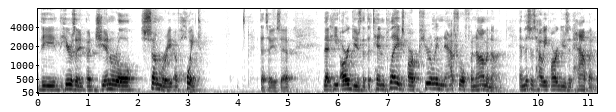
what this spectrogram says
the, here's a, a general summary of Hoyt if that's how you say it, that he argues that the 10 plagues are purely natural phenomenon. And this is how he argues it happened.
